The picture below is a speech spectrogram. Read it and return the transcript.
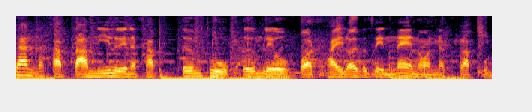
ชั่นนะครับตามนี้เลยนะครับ เติมถูกเติมเร็วปลอดภัย 100%แน่นอนนะครับผม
